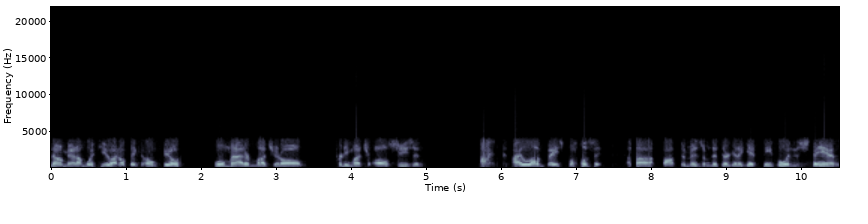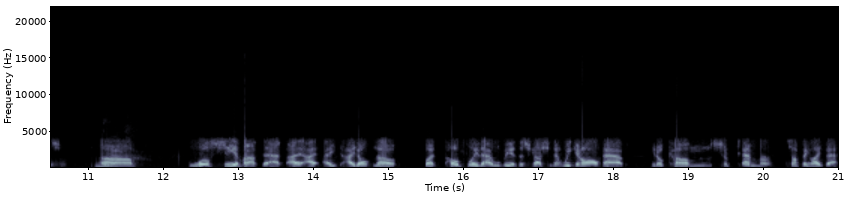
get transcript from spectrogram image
no, man, I'm with you. I don't think home field will matter much at all, pretty much all season. I, I love baseball's uh, optimism that they're going to get people in the stands. Yeah. Um, we'll see about that. I, I, I, I don't know, but hopefully that will be a discussion that we can all have. You know, come September, something like that.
